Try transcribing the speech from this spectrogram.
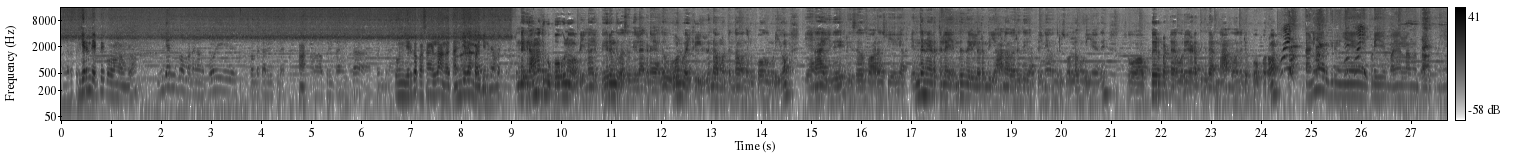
அங்கே தான் இங்கேருந்து எப்படி போவாங்க அவங்களாம்? இங்கேருந்து போக மாட்டாங்க. அங்கே போய் சொந்தக்கார வீட்டில். அப்படி தங்கிட்டு தான் படிக்கிறாங்க இங்கே இருக்க பசங்க எல்லாம் அங்கே தங்கி தான் படிக்கணுமா? இந்த கிராமத்துக்கு போகணும் அப்படின்னா பேருந்து வசதிலாம் கிடையாது. ஓன் வெஹிக்கிள் இருந்தால் மட்டும்தான் வந்துட்டு போக முடியும். ஏன்னா இது ரிசர்வ் ஃபாரஸ்ட் ஏரியா எந்த நேரத்தில் எந்த சைடுல இருந்து யானை வருது அப்படின்னே வந்துட்டு சொல்ல முடியாது. ஸோ அப்பேற்பட்ட ஒரு இடத்துக்கு தான் நாம் வந்துட்டு போக போகிறோம் தனியாக இருக்கிறீங்க. எப்படி பயம் இல்லாமல் எப்படி இருக்கிறீங்க.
